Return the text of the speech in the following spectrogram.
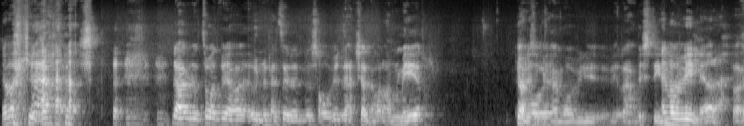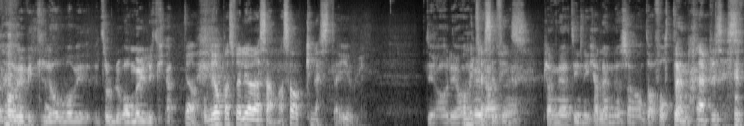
Det var kul. Ja. Nej, jag tror att vi har, under den här tiden så har vi lärt känna varandra mer. Ja, än vad, än vad vi redan visste Än innan. vad vi ville göra. Ja, än vad vi ville och vad vi trodde var möjligt. Ja, och vi hoppas väl göra samma sak nästa jul. Det, ja, det har Om redan finns. eh, planerat in i kalendern så jag inte har fått den. Nej, precis.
